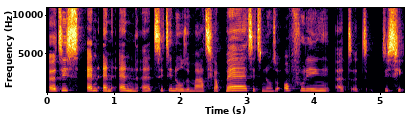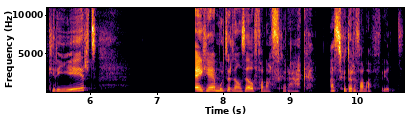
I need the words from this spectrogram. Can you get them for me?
het is en en en. Het zit in onze maatschappij, het zit in onze opvoeding, het, het, is gecreëerd. En jij moet er dan zelf vanaf geraken, als je er vanaf wilt.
